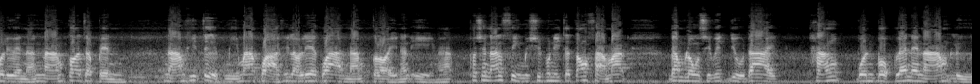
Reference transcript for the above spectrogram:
บริเวณนั้นน้ำก็จะเป็นน้ำที่จืดมีมากกว่าที่เราเรียกว่าน้ำกร่อยนั่นเองนะเพราะฉะนั้นสิ่งมีชีวิตพวกนี้จะต้องสามารถดำรงชีวิตอยู่ได้ทั้งบนบกและในน้ำหรือ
